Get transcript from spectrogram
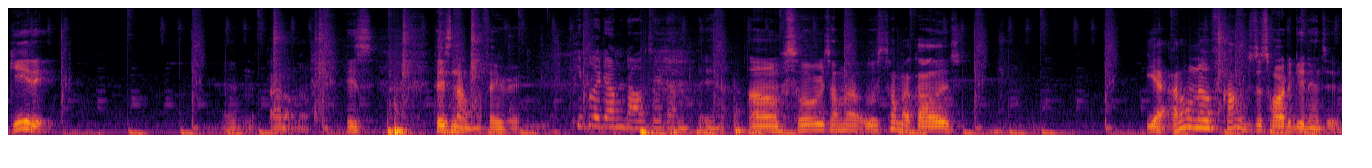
Get it. And I don't know. He's he's not my favorite. People are dumb, dogs are dumb. Yeah. Um. So what were we talking about? We was talking about college. Yeah, I don't know if college is just hard to get into.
